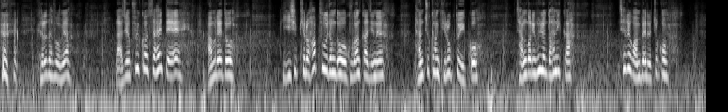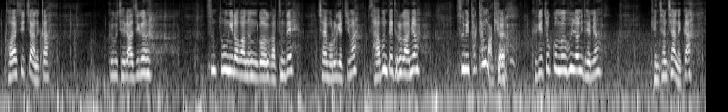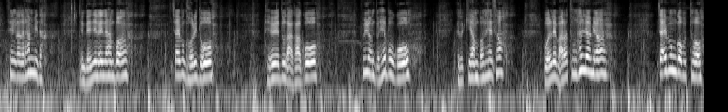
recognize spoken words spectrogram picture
그러다 보면 나중에 풀코스 할 때 아무래도 20km 하프 정도 구간까지는 단축한 기록도 있고 장거리 훈련도 하니까 체력 완배를 조금 더 할 수 있지 않을까. 그리고 제가 아직은 숨통이라고 하는 것 같은데 잘 모르겠지만 4분 때 들어가면 숨이 탁탁 막혀요. 그게 조금은 훈련이 되면 괜찮지 않을까 생각을 합니다. 내년에는 한번 짧은 거리도 대회도 나가고 훈련도 해보고 그렇게 한번 해서 원래 마라톤 하려면 짧은 거부터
